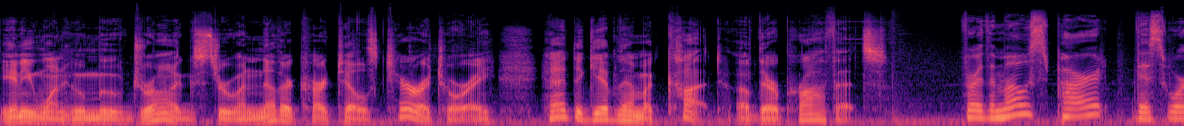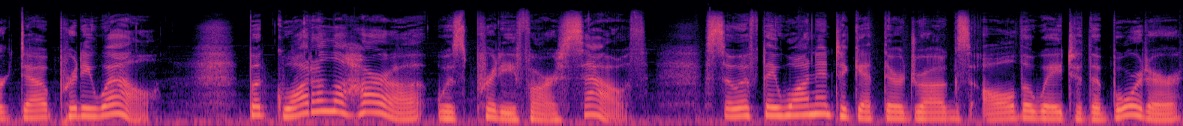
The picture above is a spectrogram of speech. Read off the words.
Anyone who moved drugs through another cartel's territory had to give them a cut of their profits. For the most part, this worked out pretty well. But Guadalajara was pretty far south, so if they wanted to get their drugs all the way to the border,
